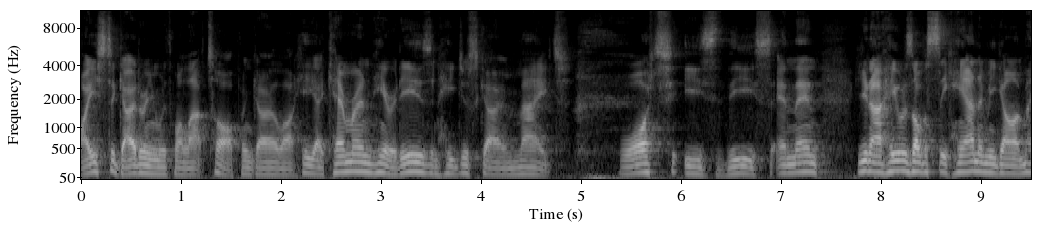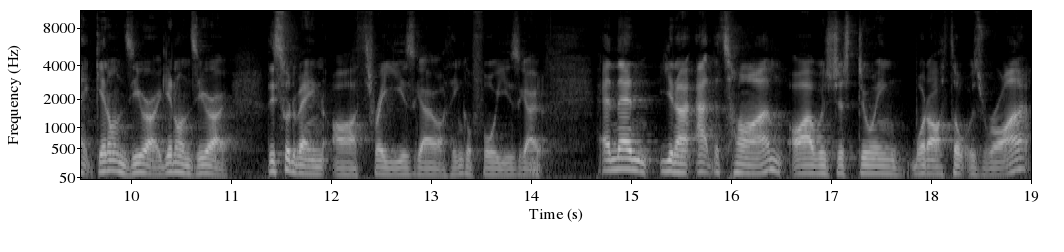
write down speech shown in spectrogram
I used to go to him with my laptop and go like, "Here you go, Cameron. Here it is," and he'd just go, "Mate." what is this? And then, you know, he was obviously hounding me, going, mate, get on Xero, get on Xero. This would have been oh, three years ago, I think, or four years ago. And then, you know, at the time, I was just doing what I thought was right.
